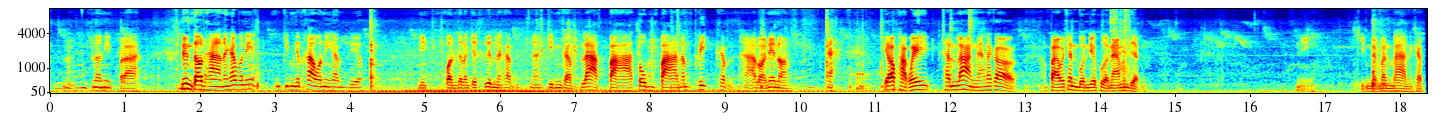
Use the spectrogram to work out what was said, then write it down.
ำอืมแล้วนี่ปลานึ่งเตาถ่านนะครับ วันนี้กินกันข้าววันนี้ครับ เดี๋ยวนี่ควันกำลังจะขึ้นนะครับนะกินกับลาบปลาต้มปลาน้ำพริกครับอ่าอร่อยแน่นอนอะเดี๋ยวเอาผักไว้ชั้นล่างนะแล้วก็เอาปลาไว้ชั้นบนเดี๋ยวเผื่อน้ำมันเดือดนี่ กินแบบบ้านๆครับ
